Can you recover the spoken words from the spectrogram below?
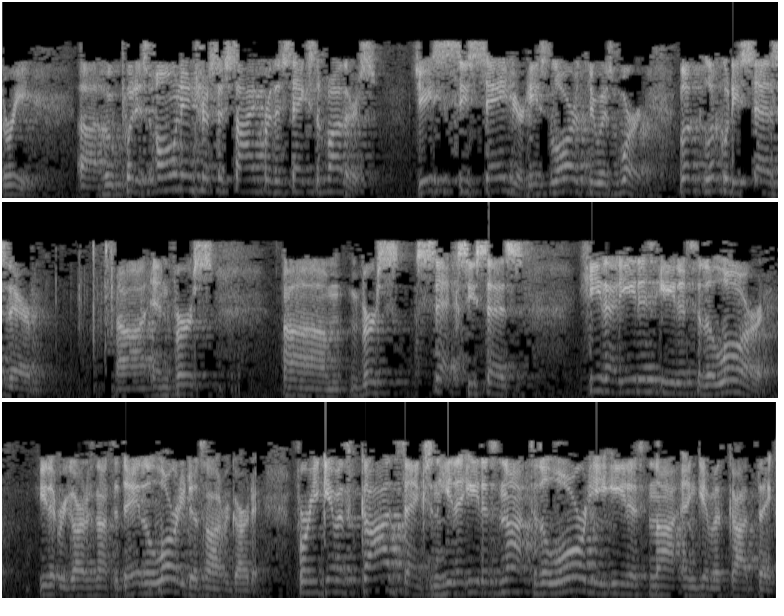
3, uh, who put his own interests aside for the sakes of others. Jesus is Savior. He's Lord through His work. Look, look what He says there uh, in verse um, verse 6, he says, He that eateth, eateth to the Lord. He that regardeth not the day of the Lord, he doth not regard it. For he giveth God thanks, and he that eateth not, to the Lord he eateth not, and giveth God thanks.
